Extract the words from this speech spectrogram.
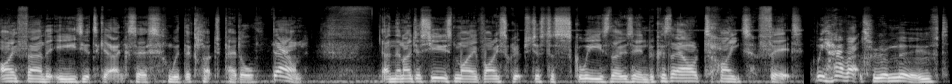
I found it easier to get access with the clutch pedal down. And then I just used my vice grips just to squeeze those in because they are a tight fit. We have actually removed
